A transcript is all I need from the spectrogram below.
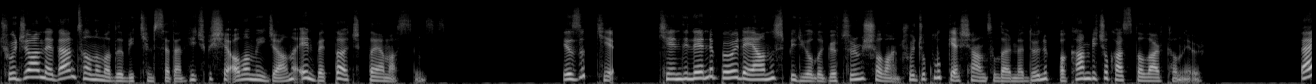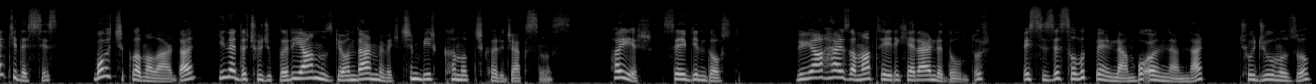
Çocuğa neden tanımadığı bir kimseden hiçbir şey alamayacağını elbette açıklayamazsınız. Yazık ki kendilerini böyle yanlış bir yola götürmüş olan çocukluk yaşantılarına dönüp bakan birçok hastalar tanıyorum. Belki de siz bu açıklamalardan yine de çocukları yalnız göndermemek için bir kanıt çıkaracaksınız. Hayır, sevgili dostum. Dünya her zaman tehlikelerle doludur ve size salık verilen bu önlemler çocuğunuzu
